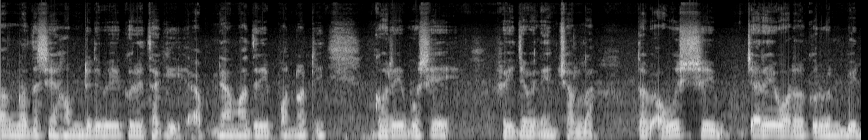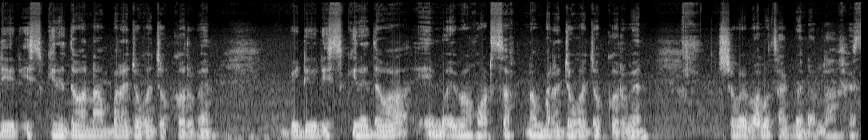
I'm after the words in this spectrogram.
বাংলাদেশে হোম ডেলিভারি করে থাকি। আপনি আমাদের এই পণ্যটি ঘরে বসে পেয়ে যাবেন ইনশাল্লাহ। তবে অবশ্যই যারাই অর্ডার করবেন বিডির স্ক্রিনে দেওয়া নাম্বারে যোগাযোগ করবেন। বিডির স্ক্রিনে দেওয়া এবং হোয়াটসঅ্যাপ নাম্বারে যোগাযোগ করবেন। সবাই ভালো থাকবেন। আল্লাহ হাফেজ।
